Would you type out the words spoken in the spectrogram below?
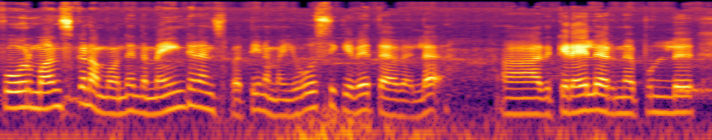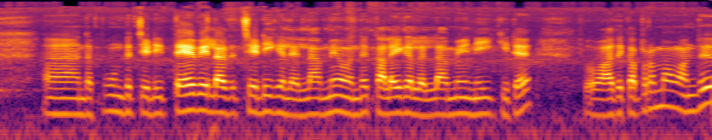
ஃபோர் மந்த்ஸ்க்கு நம்ம வந்து இந்த மெயின்டெனன்ஸ் பற்றி நம்ம யோசிக்கவே தேவையில்லை. அதுக்கிடையில் இருந்த புல் அந்த பூண்டு செடி தேவையில்லாத செடிகள் எல்லாமே வந்து களைகள் எல்லாமே நீக்கிட்டு ஸோ அதுக்கப்புறமா வந்து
